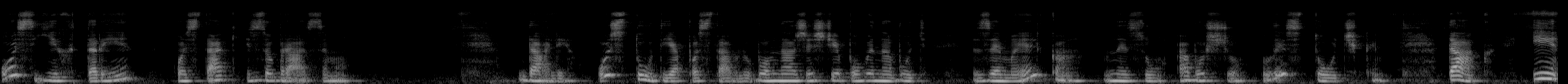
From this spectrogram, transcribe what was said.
Ось їх три, ось так і зобразимо. Далі, ось тут я поставлю, бо в нас же ще повинна бути земелька внизу, або що, листочки. Так, і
